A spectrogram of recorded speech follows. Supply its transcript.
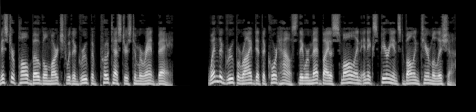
Mr. Paul Bogle marched with a group of protesters to Morant Bay. When the group arrived at the courthouse they were met by a small and inexperienced volunteer militia.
